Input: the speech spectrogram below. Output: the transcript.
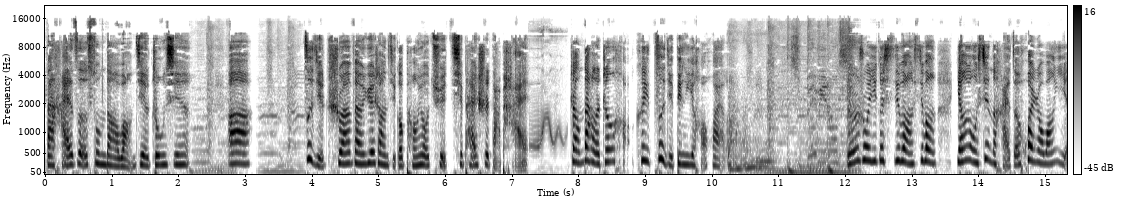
把孩子送到网戒中心，啊，自己吃完饭约上几个朋友去棋牌室打牌。长大了真好，可以自己定义好坏了。有人说一个希望，希望杨永信的孩子患上网瘾。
